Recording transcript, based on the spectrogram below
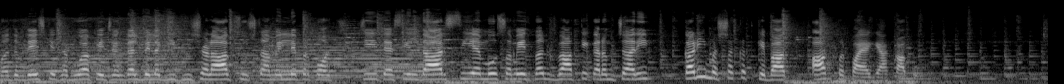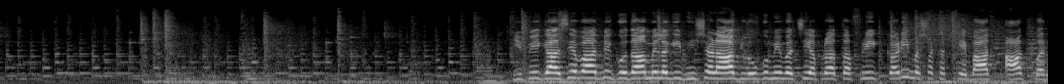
मध्य प्रदेश के झबुआ के जंगल में लगी भीषण आग सूचना मिलने पर पहुँची तहसीलदार सीएमओ समेत वन विभाग के कर्मचारी कड़ी मशक्कत के बाद आग पर पाया गया काबू। यूपी, गाजियाबाद में गोदाम में लगी भीषण आग, लोगों में मची अफरा तफरी कड़ी मशक्कत के बाद आग पर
